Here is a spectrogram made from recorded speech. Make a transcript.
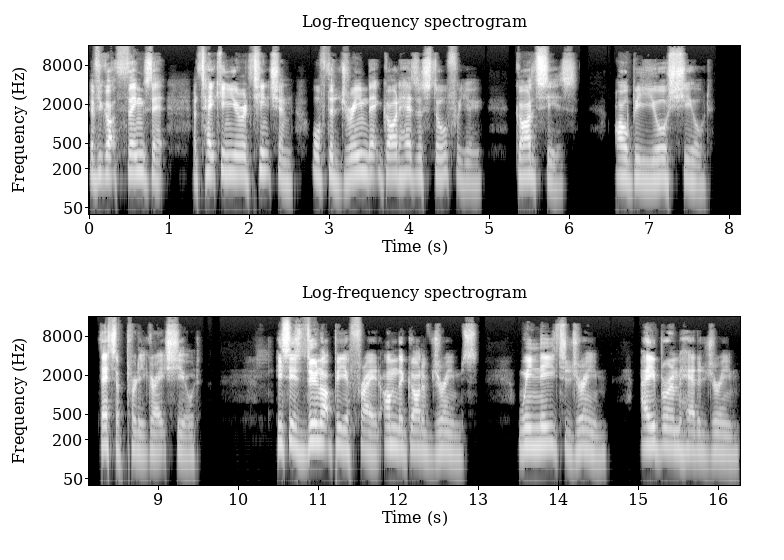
if you've got things that are taking your attention off the dream that God has in store for you, God says, I'll be your shield. That's a pretty great shield. He says, Do not be afraid. I'm the God of dreams. We need to dream. Abram had a dream.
